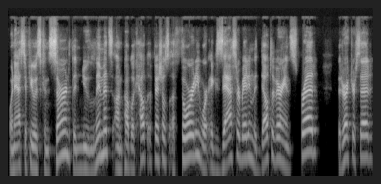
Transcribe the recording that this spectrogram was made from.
When asked if he was concerned the new limits on public health officials' authority were exacerbating the Delta variant spread, the director said,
